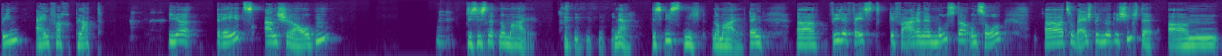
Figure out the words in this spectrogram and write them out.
bin einfach platt. Ihr dreht an Schrauben, das ist nicht normal. Nein, das ist nicht normal. Denn äh, viele festgefahrene Muster und so, äh, zum Beispiel nur Geschichte ähm,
